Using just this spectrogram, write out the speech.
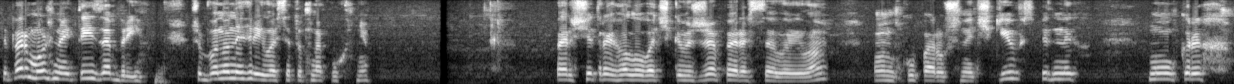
тепер можна йти і за брі, щоб воно не грілося тут на кухні. Перші три головочки вже переселила. Вон купа рушничків з-під них мокрих.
